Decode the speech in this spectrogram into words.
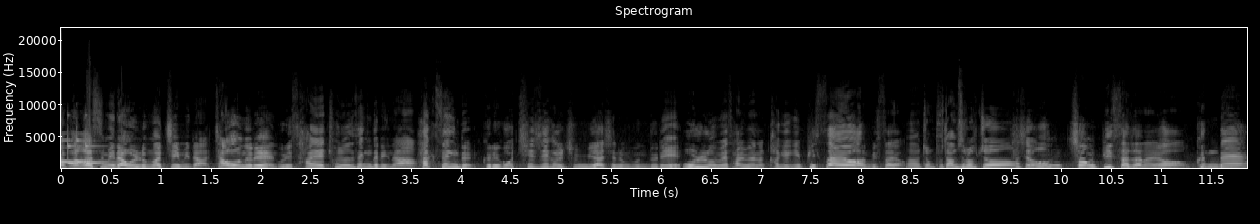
자 반갑습니다 원룸 맛집입니다 자 오늘은 우리 사회 초년생들이나 학생들 그리고 취직을 준비하시는 분들이 원룸에 살면 가격이 비싸요 안 비싸요? 아, 좀 부담스럽죠? 사실 엄청 비싸잖아요 근데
